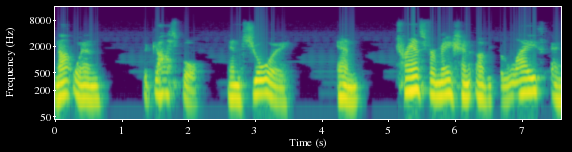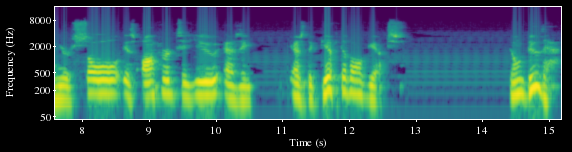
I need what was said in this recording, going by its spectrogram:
Not when the gospel and joy and transformation of your life and your soul is offered to you as a as the gift of all gifts. Don't do that.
